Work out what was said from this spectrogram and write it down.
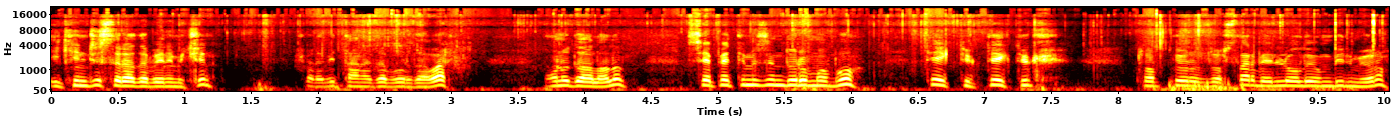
ikinci sırada benim için. Şöyle bir tane de burada var. Onu da alalım. Sepetimizin durumu bu. Tek tük tek tük topluyoruz dostlar. Belli oluyor mu bilmiyorum.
